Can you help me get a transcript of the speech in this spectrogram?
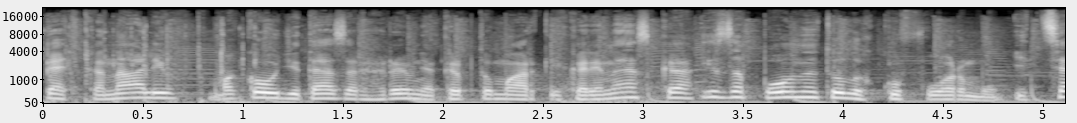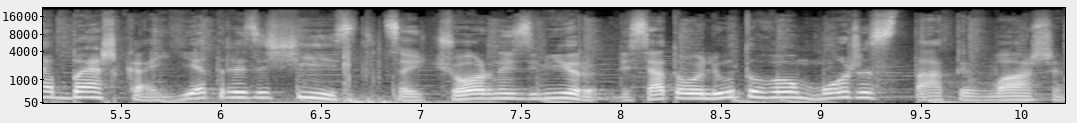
5 каналів, Макоуді Тезер, Гривня, Криптомарк і Карінеска і заповнити легку форму. І ця бешка Є36, цей чорний звір, 10 лютого може стати вашим.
